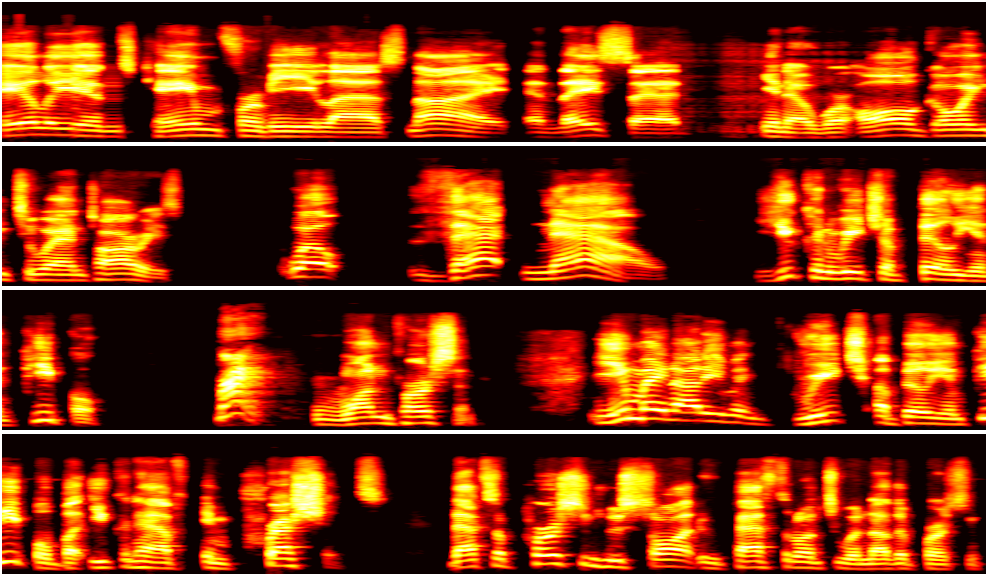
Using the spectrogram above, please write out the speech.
aliens came for me last night and they said, you know, we're all going to Antares. Well, that now you can reach a billion people, Right. one person. You may not even reach a billion people, but you can have impressions. That's a person who saw it, who passed it on to another person,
